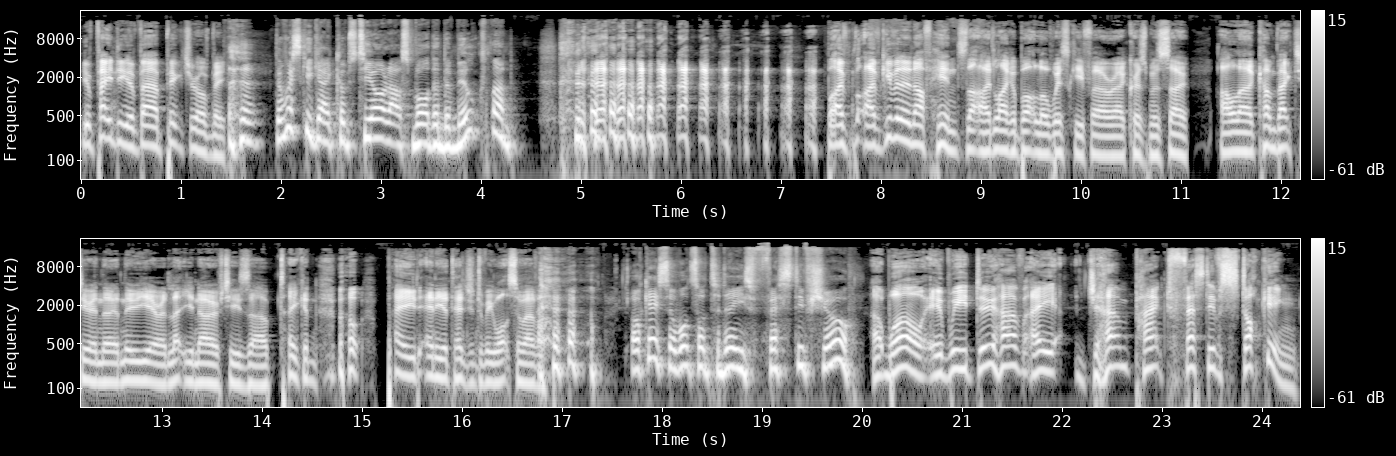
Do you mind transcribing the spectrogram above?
you're painting a bad picture of me. the whiskey guy comes to your house more than the milkman. but I've I've given enough hints that I'd like a bottle of whiskey for uh, Christmas, so I'll uh, come back to you in the new year and let you know if she's uh, taken paid any attention to me whatsoever. Okay, so what's on today's festive show? Uh, well, eh, we do have a jam packed festive stocking.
